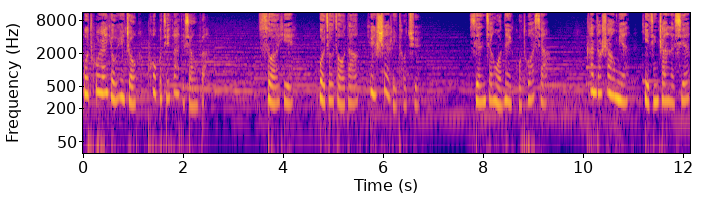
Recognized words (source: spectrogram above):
我突然有一种迫不及待的想法，所以我就走到浴室里头去，先将我内裤脱下，看到上面已经沾了些。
